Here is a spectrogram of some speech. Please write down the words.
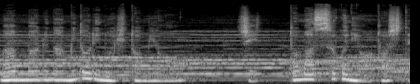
まん丸な緑の瞳をじっとまっすぐに落として、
